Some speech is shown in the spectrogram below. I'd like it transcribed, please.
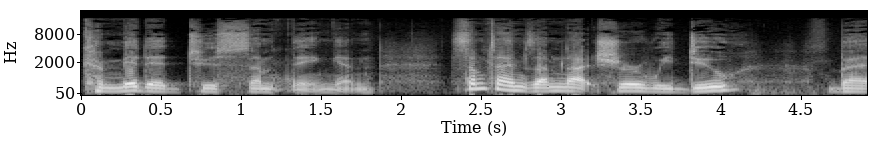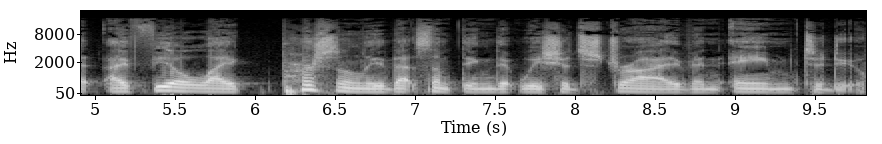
committed to something? And sometimes I'm not sure we do, but I feel like personally that's something that we should strive and aim to do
